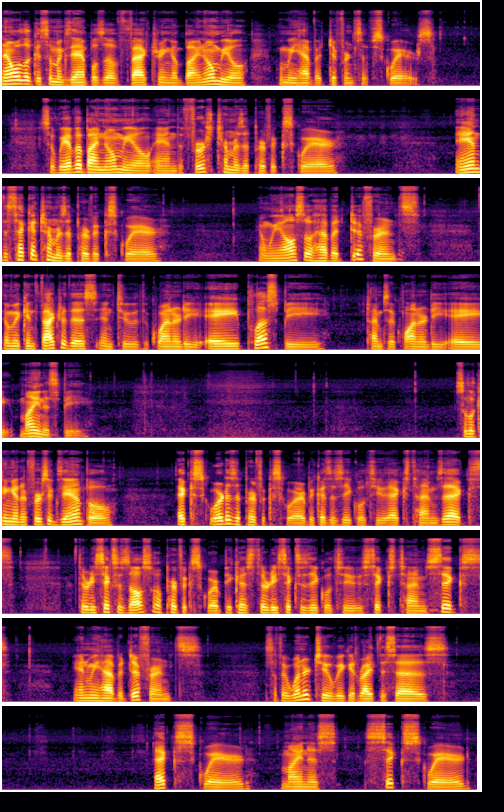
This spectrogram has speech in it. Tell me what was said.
Now we'll look at some examples of factoring a binomial when we have a difference of squares. So if we have a binomial and the first term is a perfect square and the second term is a perfect square and we also have a difference then we can factor this into the quantity a plus b times the quantity a minus b. So looking at our first example, x squared is a perfect square because it's equal to x times x. 36 is also a perfect square because 36 is equal to 6 times 6, and we have a difference. So if we wanted to, we could write this as x squared minus 6 squared.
